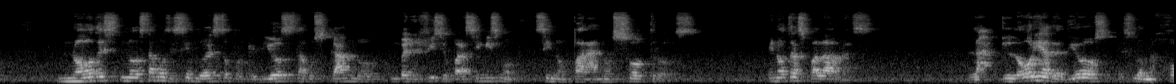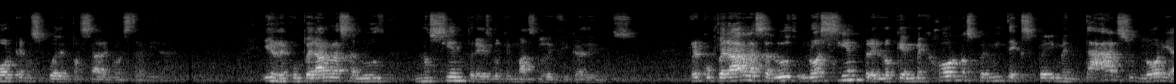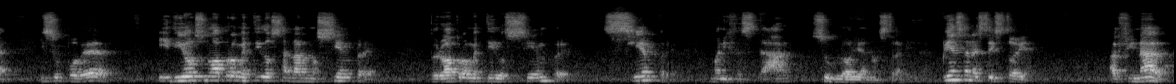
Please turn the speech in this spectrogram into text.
no, estamos diciendo esto porque Dios está buscando un beneficio para sí mismo, sino para nosotros. En otras palabras, la gloria de Dios es lo mejor que nos puede pasar en nuestra vida. Y recuperar la salud no siempre es lo que más glorifica a Dios. Recuperar la salud no es siempre lo que mejor nos permite experimentar su gloria y su poder. Y Dios no ha prometido sanarnos siempre pero ha prometido siempre, siempre manifestar su gloria en nuestra vida. Piensa en esta historia. Al final,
